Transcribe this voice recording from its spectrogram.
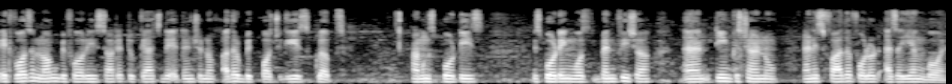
It wasn't long before he started to catch the attention of other big Portuguese clubs. Among Sporties, Sporting was Benfica and Team Cristiano, and his father followed as a young boy.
